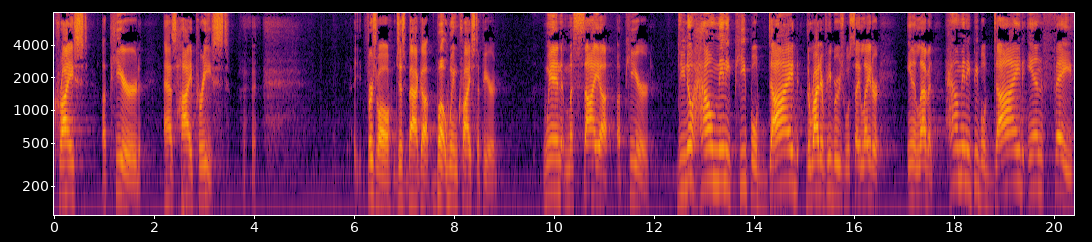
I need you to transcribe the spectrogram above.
Christ appeared as high priest. First of all, just back up. But when Christ appeared, when Messiah appeared, do you know how many people died? The writer of Hebrews will say later in 11, how many people died in faith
